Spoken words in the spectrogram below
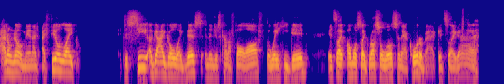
I don't know, man. I, I feel like to see a guy go like this and then just kind of fall off the way he did, it's like almost like Russell Wilson at quarterback. It's like, ah,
